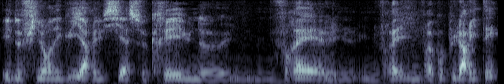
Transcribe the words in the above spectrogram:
et de fil en aiguille a réussi à se créer une, une- une vraie, Oui. une, une vraie, une vraie popularité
